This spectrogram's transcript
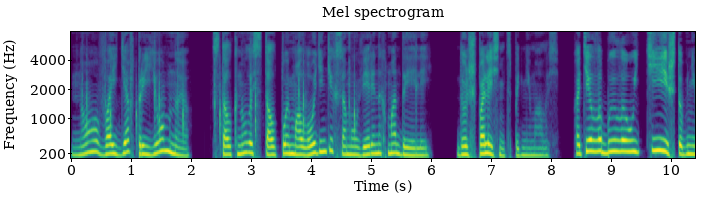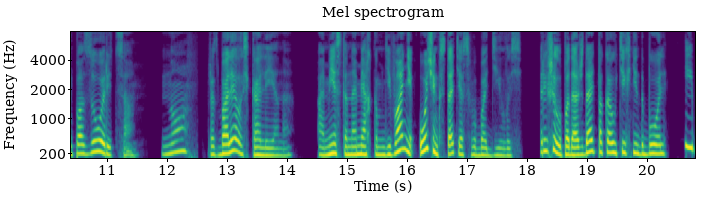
Но, войдя в приемную, столкнулась с толпой молоденьких самоуверенных моделей. Дольше по лестнице поднималась. Хотела было уйти, чтобы не позориться, но разболелось колено. А место на мягком диване очень, кстати, освободилось. Решила подождать, пока утихнет боль, и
